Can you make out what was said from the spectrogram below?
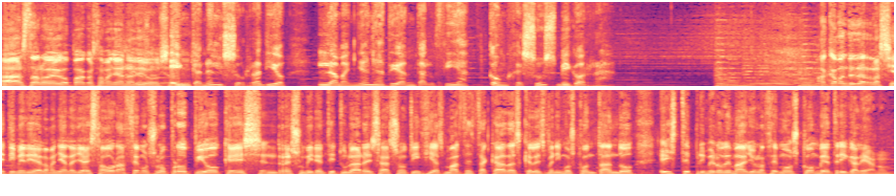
Hasta luego, Paco, hasta mañana, adiós. En Canal Sur Radio, La mañana de Andalucía con Jesús Acaban de dar las siete y media de la mañana, ya a esta hora hacemos lo propio, que es resumir en titulares las noticias más destacadas que les venimos contando este primero de mayo. Lo hacemos con Beatriz Galeano.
